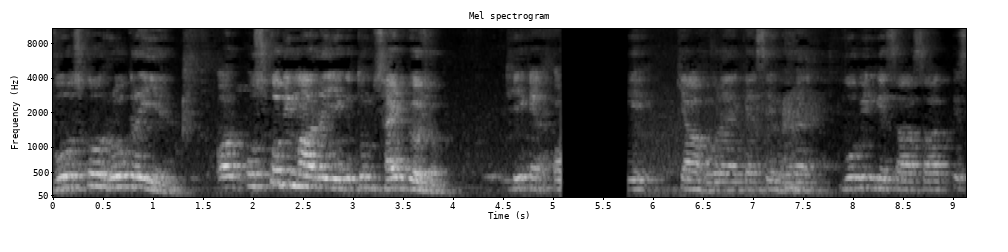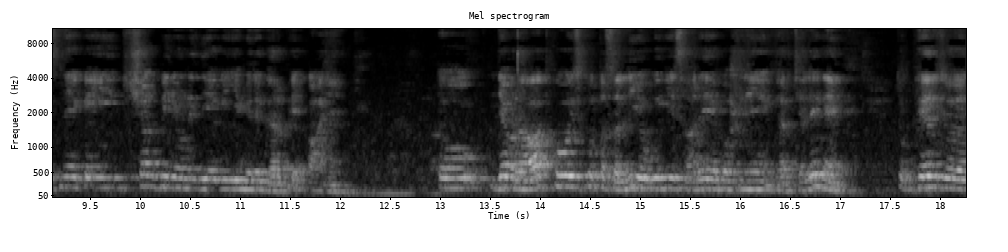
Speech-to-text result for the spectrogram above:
वो उसको रोक रही है और उसको भी मार रही है कि तुम साइड पे हो जाओ। ठीक है? ये क्या हो रहा है, कैसे हो रहा है, वो भी इनके साथ साथ इसने कहीं शक भी नहीं होने दिया कि ये मेरे घर पे आ जाए तो जब रात को इसको तसल्ली हो गई कि सारे अब अपने घर चले गए तो फिर जो है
